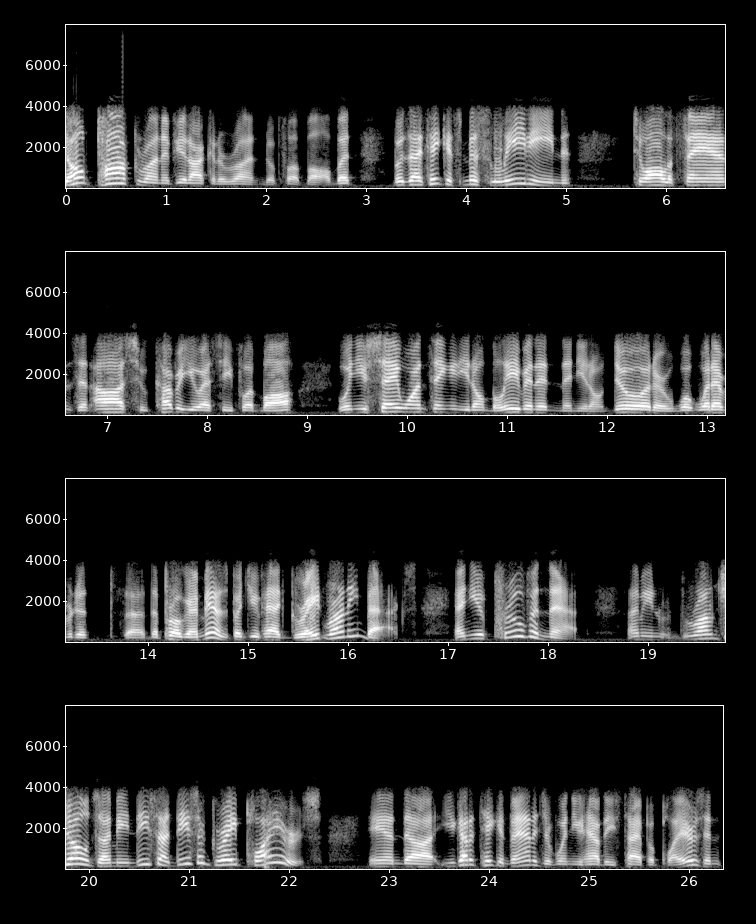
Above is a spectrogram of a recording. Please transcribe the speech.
don't talk run if you're not going to run the football, but but I think it's misleading to all the fans and us who cover USC football, when you say one thing and you don't believe in it, and then you don't do it, or whatever the uh, the program is, but you've had great running backs, and you've proven that. I mean, Ron Jones. I mean, these are these are great players, and uh, you got to take advantage of when you have these type of players. And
